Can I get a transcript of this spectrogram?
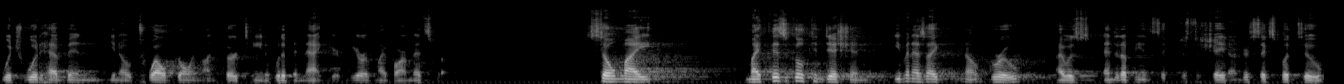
which would have been, you know, 12 going on 13. It would have been that year, the year of my bar mitzvah. So my my physical condition, even as I, you know, grew, I was ended up being six, just a shade under six foot two,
